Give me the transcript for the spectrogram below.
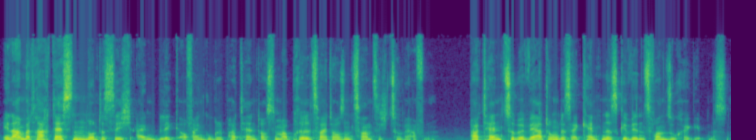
In Anbetracht dessen lohnt es sich, einen Blick auf ein Google-Patent aus dem April 2020 zu werfen. Patent zur Bewertung des Erkenntnisgewinns von Suchergebnissen.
